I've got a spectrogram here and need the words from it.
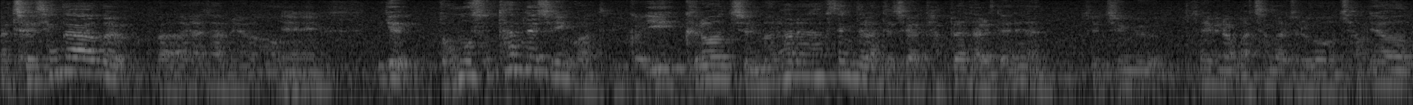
예, 제 생각을 말하자면 예, 이게 너무 소탐대실인 것 같아요. 그러니까 이 그런 질문하는 학생들한테 제가 답변할 때는 제 친구 선생님이랑 마찬가지로 작년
